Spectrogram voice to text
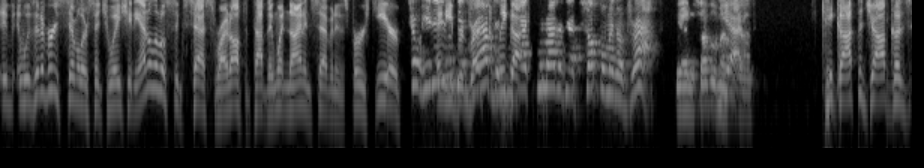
it, it was in a very similar situation. He had a little success right off the top. They went nine and seven his first year. Joe, he didn't and he even get progressively drafted. got- He came out of that supplemental draft. Yeah, the supplemental. Yes. draft. He got the job because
